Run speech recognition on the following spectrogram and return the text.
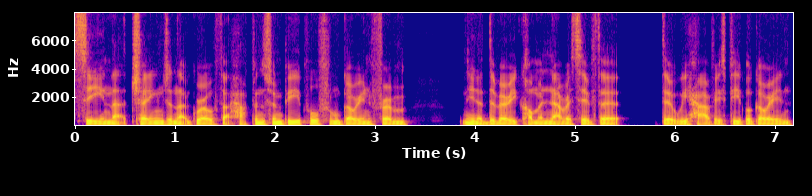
seeing that change and that growth that happens from people from going from you know the very common narrative that that we have is people going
